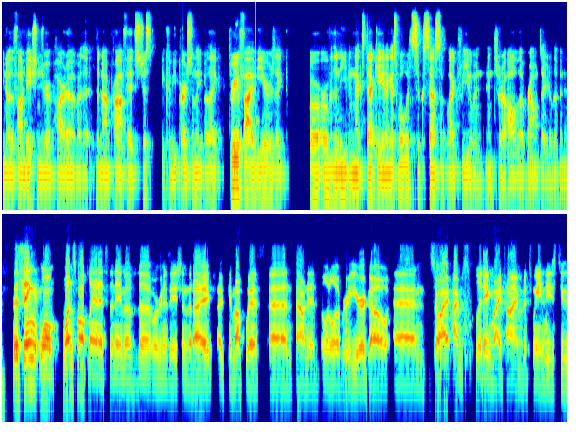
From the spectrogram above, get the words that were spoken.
you know the foundations you're a part of or the, the nonprofits just it could be personally but like three to five years like or over the even next decade, I guess, what would success look like for you in, in sort of all the realms that you're living in? The thing, well, One Small Planet's the name of the organization that I, I came up with and founded a little over a year ago. And so I, I'm splitting my time between these two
